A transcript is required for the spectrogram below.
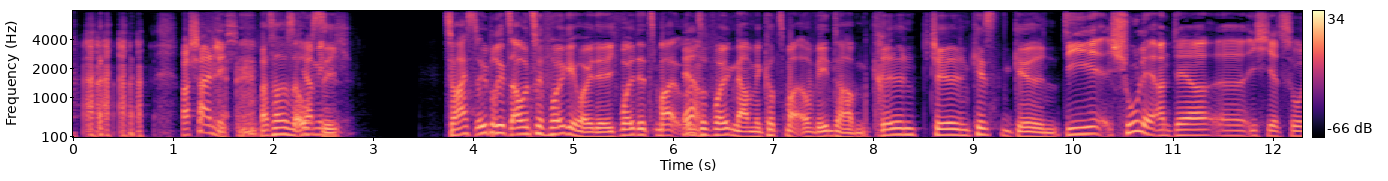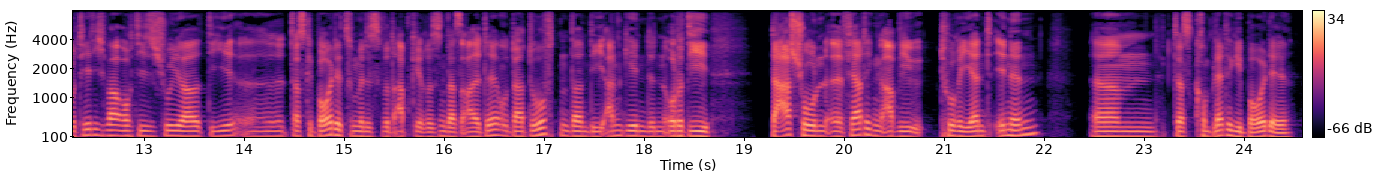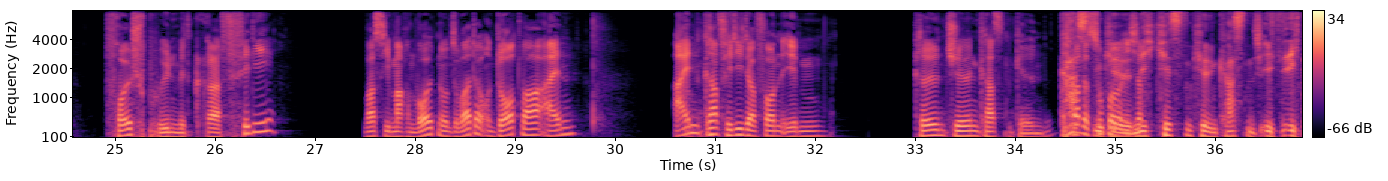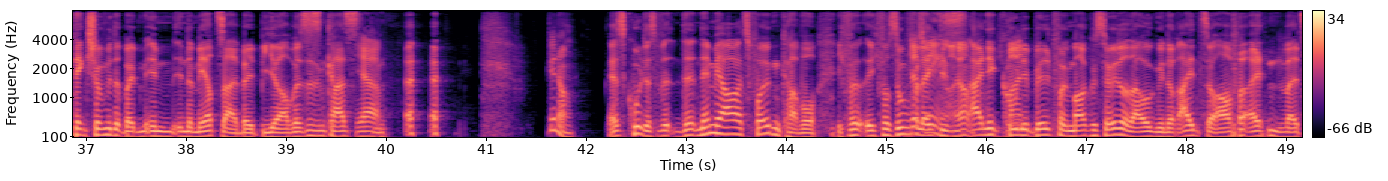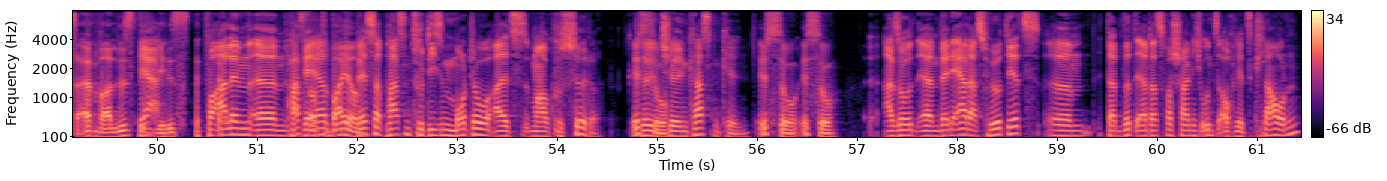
Wahrscheinlich. Was hat das auf sich? So heißt übrigens auch unsere Folge heute. Ich wollte jetzt mal Ja. unseren Folgennamen kurz mal erwähnt haben. Grillen, chillen, Kisten killen. Die Schule, an der äh, ich jetzt so tätig war, auch dieses Schuljahr, die äh, das Gebäude zumindest wird abgerissen, das alte, und da durften dann die angehenden oder die da schon äh, fertigen AbiturientInnen ähm, das komplette Gebäude vollsprühen mit Graffiti, was sie machen wollten und so weiter. Und dort war ein ein Graffiti davon eben Grillen, Chillen, Kasten killen. Kasten killen, Ich nicht Kisten killen, Kasten. Ich, ich denke schon wieder beim, im, in der Mehrzahl bei Bier, aber es ist ein Kasten. ja. genau. Das ist cool, das, das nehmen wir auch als Folgencover. Ich, ich versuche vielleicht dieses ja. eine Ich coole mein- Bild von Markus Söder da irgendwie noch einzuarbeiten, weil es einfach lustig Ja, ist. vor allem, ähm, Passt wer würde besser passen zu diesem Motto als Markus Söder? Ist Grillen, so. chillen, Kasten killen. Ist so, ist so. Also, ähm, wenn er das hört jetzt, ähm, dann wird er das wahrscheinlich uns auch jetzt klauen.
